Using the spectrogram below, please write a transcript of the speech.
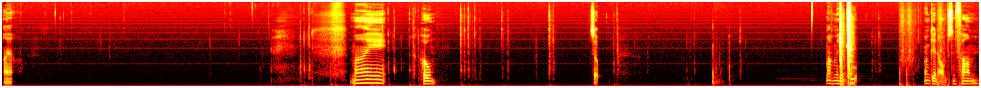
Ah ja. My home. So. Machen wir hier zu. Und gehen auch ein bisschen farmen.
